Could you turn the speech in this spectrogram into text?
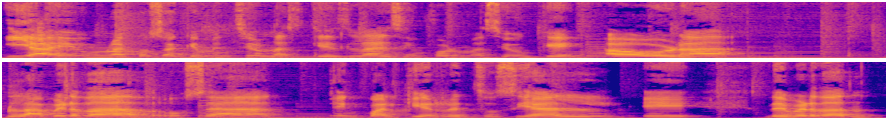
y hay una cosa que mencionas, que es la desinformación que ahora, la verdad, o sea, en cualquier red social, eh, de verdad,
